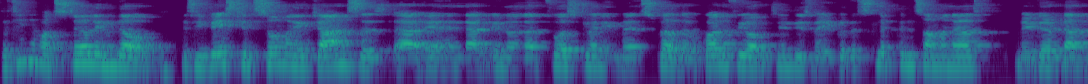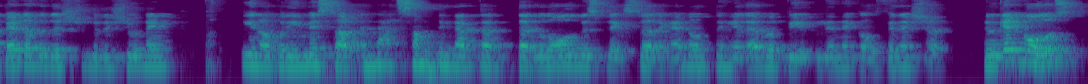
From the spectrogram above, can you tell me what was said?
The thing about Sterling though is he wasted so many chances uh, in, that you know that first twenty minutes. Well, there were quite a few opportunities where he could have slipped in someone else. Maybe could have done better with the with the shooting. You know, but he missed out, and that's something that that that will always plague Sterling. I don't think he'll ever be a clinical finisher. He'll get goals,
